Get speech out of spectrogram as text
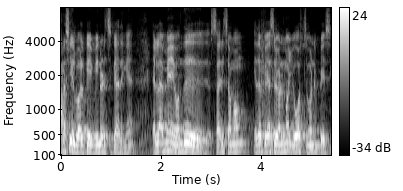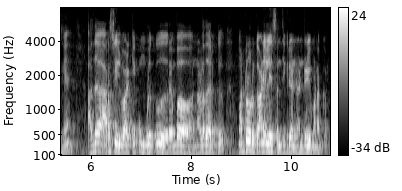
அரசியல் வாழ்க்கையை வீணடிச்சிக்காதீங்க. எல்லாமே வந்து சரிசமம் எதை பேச வேணுமோ யோசித்து வேணும் பேசுங்க. அது அரசியல் வாழ்க்கைக்கு உங்களுக்கு ரொம்ப நல்லதாக இருக்குது மற்றொரு காணொலியை சந்திக்கிறேன். நன்றி வணக்கம்.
